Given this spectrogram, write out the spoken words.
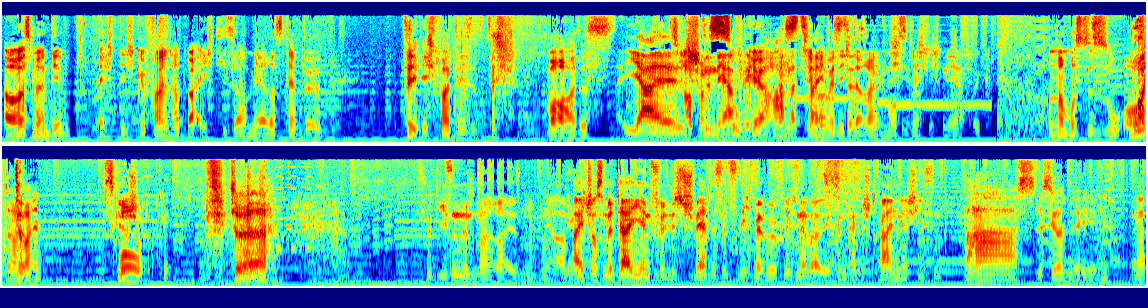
Aber was mir an dem echt nicht gefallen hat, war echt dieser Meerestempel. Ich war das, das boah, das Ja, Ich ist schon das so nervig. gehasst Nach einer immer, Zeit wenn ich das da rein musste. Richtig nervig. und man musste so What oft da the- rein. Skillshot, Wow. okay. Tja. Zu diesen Windmalreisen. Ja, Weitschussmedaillen für das Schwert ist jetzt nicht mehr möglich, ne, weil wir können keine Strahlen mehr schießen. Was? Ist ja lame. Ja,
